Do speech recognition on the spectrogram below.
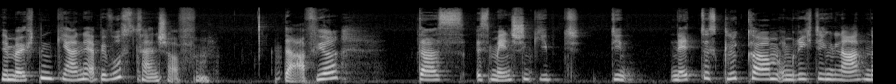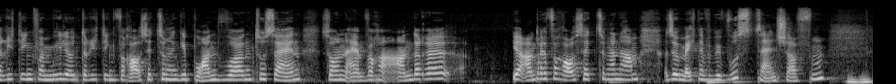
wir möchten gerne ein Bewusstsein schaffen dafür, dass es Menschen gibt, die nicht das Glück haben, im richtigen Land, in der richtigen Familie und der richtigen Voraussetzungen geboren worden zu sein, sondern einfach andere, ja, andere Voraussetzungen haben. Also wir möchten einfach Bewusstsein schaffen mhm.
